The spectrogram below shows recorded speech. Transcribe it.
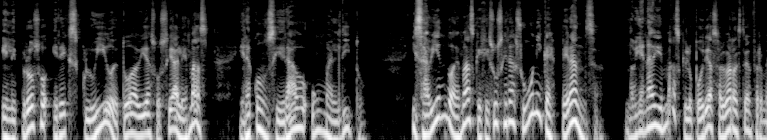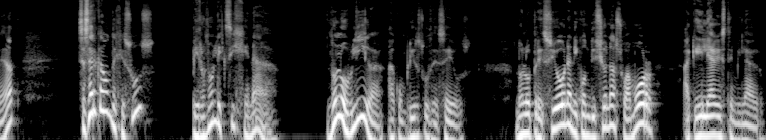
el leproso era excluido de toda vida social, es más, era considerado un maldito. Y sabiendo además que Jesús era su única esperanza, no había nadie más que lo podría salvar de esta enfermedad, se acerca donde Jesús, pero no le exige nada no lo obliga a cumplir sus deseos, no lo presiona ni condiciona su amor a que Él le haga este milagro,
